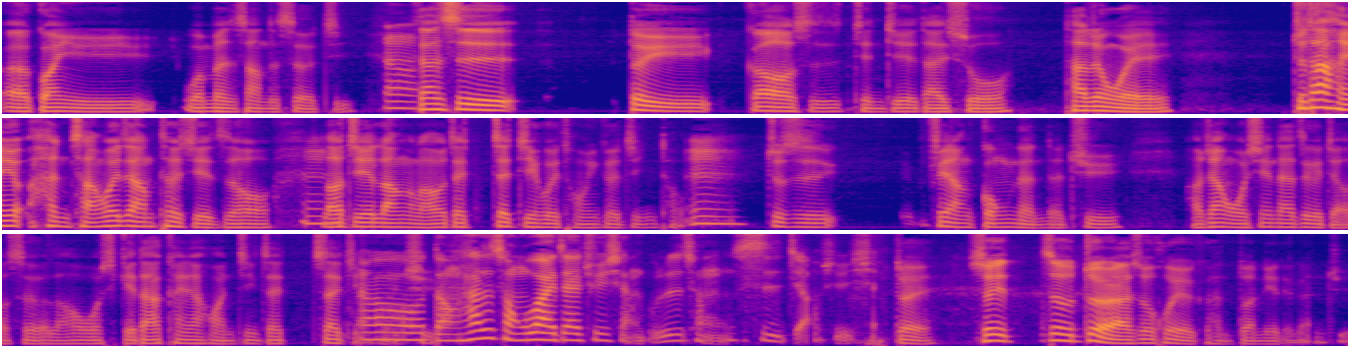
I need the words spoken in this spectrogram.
呃关于文本上的设计，嗯，但是对于高老师简介来说，他认为就他很有很常会这样特写之后，嗯。然后接浪，然后再再接回同一颗镜头，嗯。就是非常功能的去，好像我现在这个角色，然后我给大家看一下环境，再再剪哦，回去。我懂，他是从外在去想，不是从视角去想，对，所以这对我来说会有一个很断裂的感觉，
